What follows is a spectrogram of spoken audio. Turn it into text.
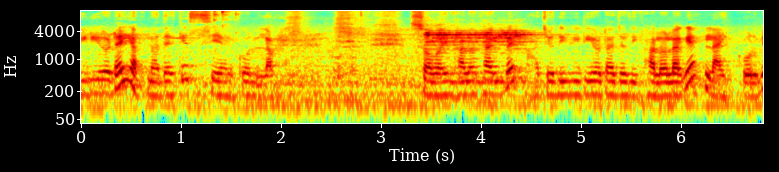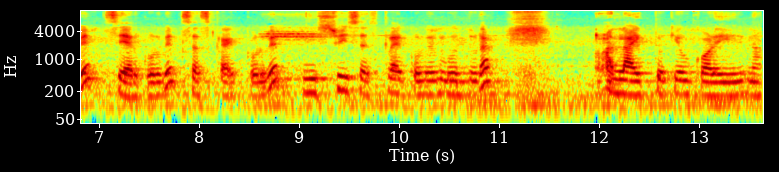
ভিডিওটাই আপনাদেরকে শেয়ার করলাম। সবাই ভালো থাকবে আর যদি ভিডিওটা যদি ভালো লাগে লাইক করবে শেয়ার করবে সাবস্ক্রাইব করবে নিশ্চয়ই সাবস্ক্রাইব করবেন বন্ধুরা। আর লাইক তো কেউ করেই না।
